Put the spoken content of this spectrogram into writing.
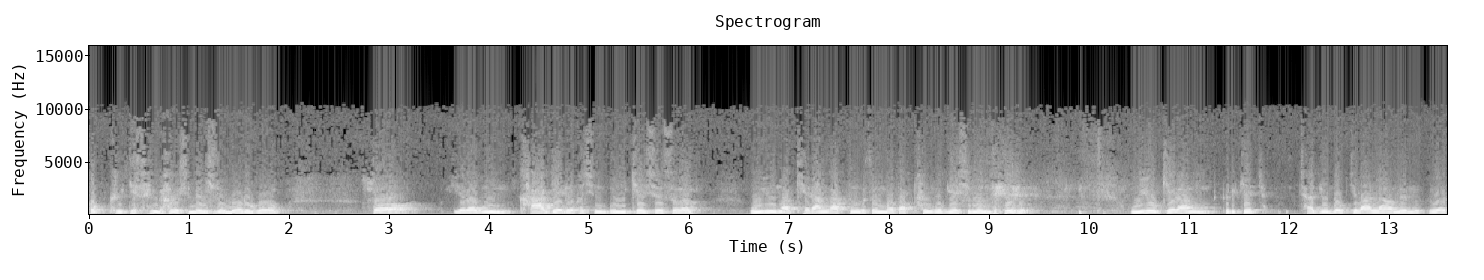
혹 그렇게 생각하시는지도 모르고, 또, 여러분 가게를 하신 분이 계셔서, 우유나 계란 같은 것을 뭐다 팔고 계시는데 우유 계란 그렇게 자, 주 먹지 말라 하면 그거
